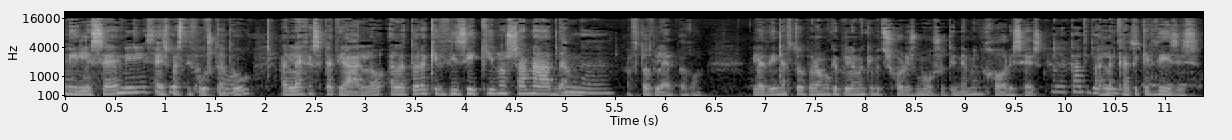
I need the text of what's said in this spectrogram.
Μίλησε, μίλησε έσπασε και τη φούσκα αυτό. του, αλλά έχασε κάτι άλλο, αλλά τώρα κερδίζει εκείνο σαν Άνταμ. Ναι. Αυτό βλέπω εγώ. Δηλαδή είναι αυτό το πράγμα και που λέμε και με τους χωρισμούς, ότι ναι, μεν χώρισες, Αλλά κάτι αλλά κερδίζεις. κάτι κερδίζεις.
